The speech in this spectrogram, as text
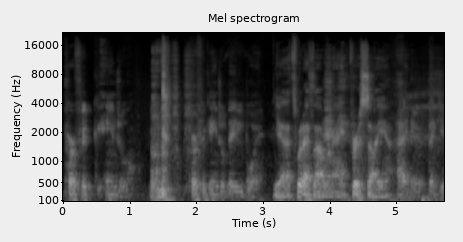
perfect angel, perfect angel baby boy. yeah, that's what I thought when I first saw you. I knew it. Thank you.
